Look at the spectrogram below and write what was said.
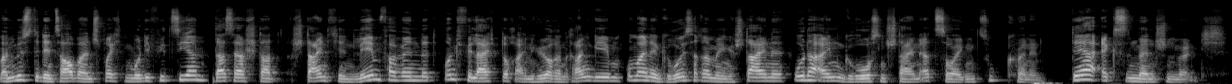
Man müsste den Zauber entsprechend modifizieren, dass er statt Steinchen Lehm verwendet und vielleicht doch einen höheren Rang geben, um eine größere Menge Steine oder einen großen Stein erzeugen zu können. Der Echsenmenschenmönch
